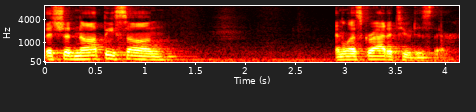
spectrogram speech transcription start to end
that should not be sung unless gratitude is there.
